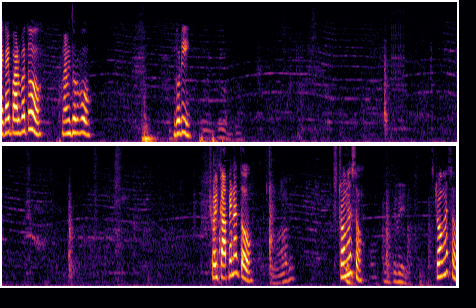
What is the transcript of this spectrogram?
একাই পারবা তো? আমি ধরবো? ধরি? শরীর কাঁপে না তো? স্ট্রং আছো? স্ট্রং আছো?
